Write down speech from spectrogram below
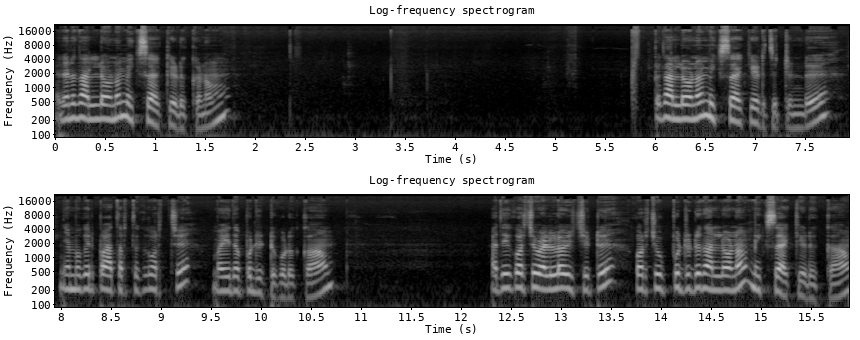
എന്നിട്ട് നല്ലോണം മിക്സ് ആക്കി എടുക്കണം. ഇപ്പം നല്ലോണം മിക്സ് ആക്കി എടുത്തിട്ടുണ്ട്. നമുക്കൊരു പാത്രത്തേക്ക് കുറച്ച് മൈദപ്പൊടി ഇട്ട് കൊടുക്കാം. അതിൽ കുറച്ച് വെള്ളം ഒഴിച്ചിട്ട് കുറച്ച് ഉപ്പിട്ടിട്ട് നല്ലോണം മിക്സ് ആക്കി എടുക്കാം.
